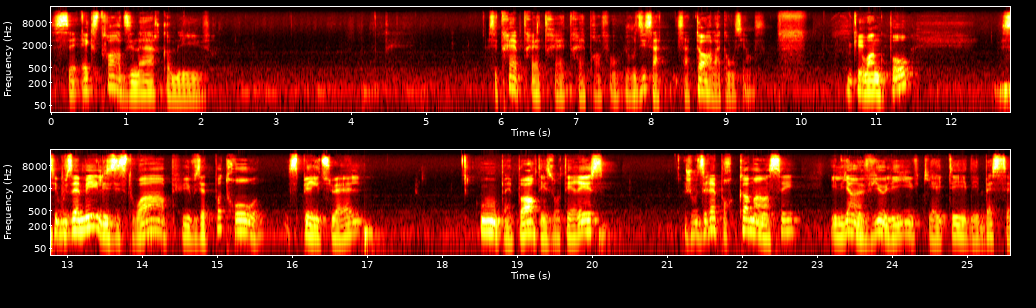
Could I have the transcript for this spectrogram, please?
c'est extraordinaire comme livre. C'est très, très, très, très profond. Je vous dis, ça, ça tord la conscience. Wang Po, si vous aimez les histoires, puis vous n'êtes pas trop spirituel ou peu importe, ésotérisme, je vous dirais pour commencer, il y a un vieux livre qui a été, des best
